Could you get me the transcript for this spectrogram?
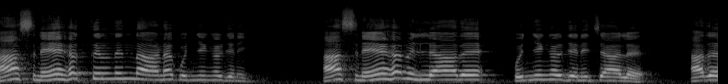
ആ സ്നേഹത്തിൽ നിന്നാണ് കുഞ്ഞുങ്ങൾ ജനിക്കുക. ആ സ്നേഹമില്ലാതെ കുഞ്ഞുങ്ങൾ ജനിച്ചാൽ അത്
